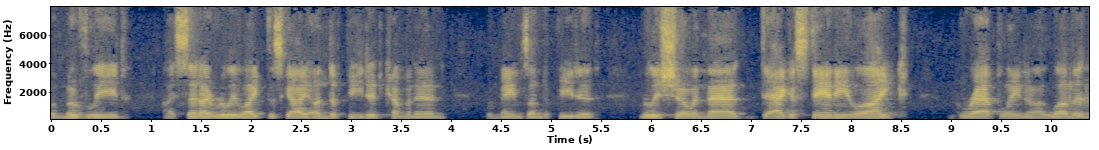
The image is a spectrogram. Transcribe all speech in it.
But Movlid, I said I really like this guy, undefeated coming in, remains undefeated really showing that Dagestani like grappling, and I love it.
